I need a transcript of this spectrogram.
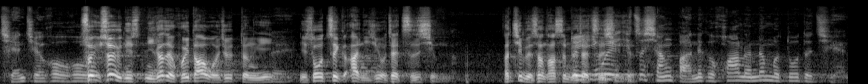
前前后后。所以所以你你刚才回答我就等于你说这个案已经有在执行了，那基本上他是没在执行的。一直想把那个花了那么多的钱，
